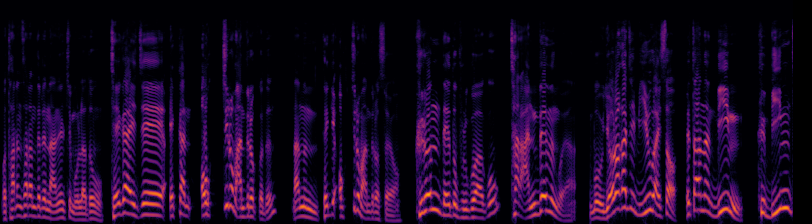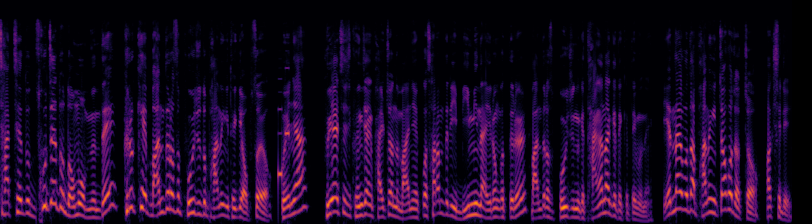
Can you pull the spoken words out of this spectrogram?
뭐 다른 사람들은 아닐지 몰라도 제가 이제 약간 억지로 만들었거든. 나는 되게 억지로 만들었어요. 그런데도 불구하고 잘 안 되는 거야. 뭐 여러 가지 이유가 있어. 일단은 밈. 그밈 자체도 소재도 너무 없는데 그렇게 만들어서 보여줘도 반응이 되게 없어요. 왜냐? VR챗이 굉장히 발전을 많이 했고 사람들이 밈이나 이런 것들을 만들어서 보여주는 게 당연하게 됐기 때문에 옛날보다 반응이 적어졌죠 확실히.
